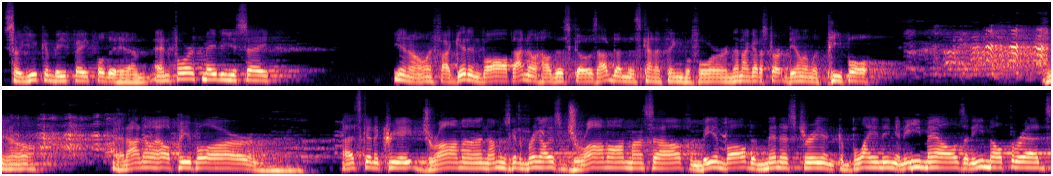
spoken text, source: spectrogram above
so you can be faithful to Him. And fourth, maybe you say, you know, if I get involved, I know how this goes. I've done this kind of thing before, and then I got to start dealing with people. you know, and I know how people are. That's going to create drama, and I'm just going to bring all this drama on myself and be involved in ministry and complaining and emails and email threads.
